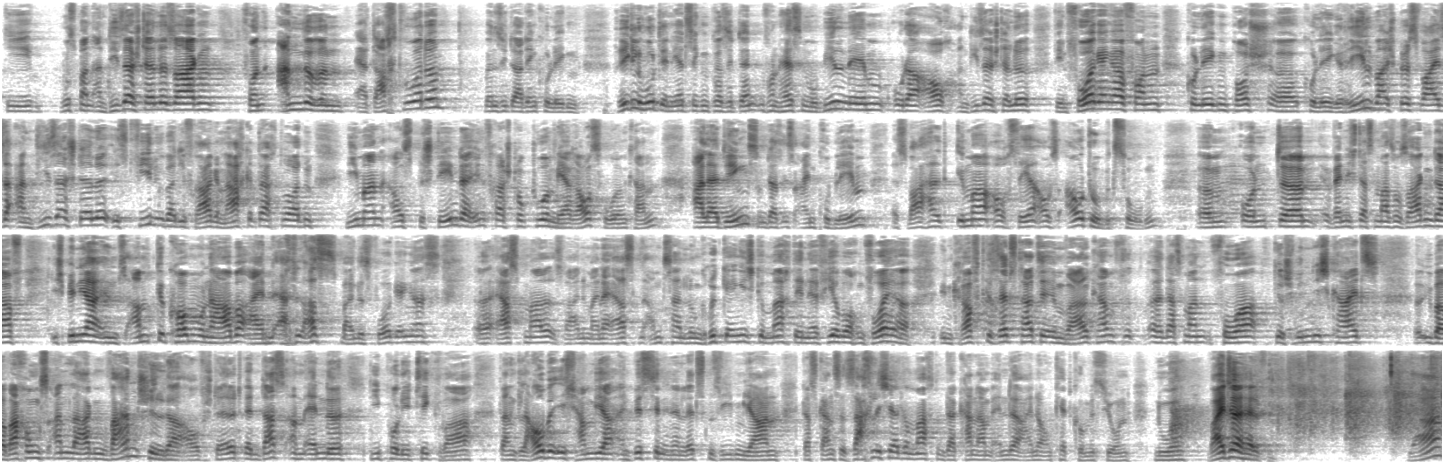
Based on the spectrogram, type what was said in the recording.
die, muss man an dieser Stelle sagen, von anderen erdacht wurde. Wenn Sie da den Kollegen Riegelhut, den jetzigen Präsidenten von Hessen Mobil, nehmen oder auch an dieser Stelle den Vorgänger von Kollegen Posch, äh, Kollege Riehl beispielsweise. An dieser Stelle ist viel über die Frage nachgedacht worden, wie man aus bestehender Infrastruktur mehr herausholen kann. Allerdings, und das ist ein Problem, es war halt immer auch sehr aufs Auto bezogen. Ähm, und, äh, wenn ich das einmal so sagen darf, ich bin ja ins Amt gekommen und habe einen Erlass meines Vorgängers erstmal, es war eine meiner ersten Amtshandlungen, rückgängig gemacht, den er vier Wochen vorher in Kraft gesetzt hatte im Wahlkampf, äh, dass man vor Geschwindigkeitsüberwachungsanlagen Warnschilder aufstellt. Wenn das am Ende die Politik war, dann glaube ich, haben wir ein bisschen in den letzten sieben Jahren das Ganze sachlicher gemacht, und da kann am Ende eine Enquetekommission nur weiterhelfen. Ja,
